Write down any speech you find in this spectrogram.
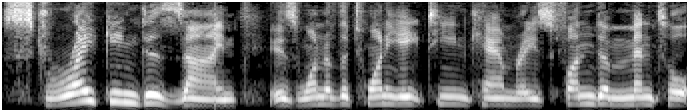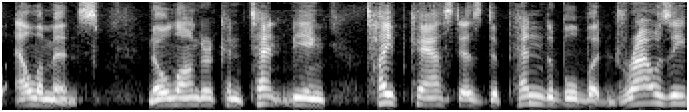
striking design is one of the 2018 Camry's fundamental elements. No longer content being typecast as dependable but drowsy,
